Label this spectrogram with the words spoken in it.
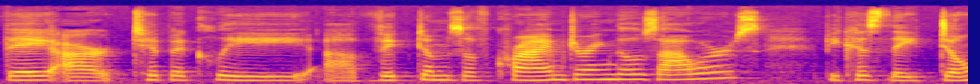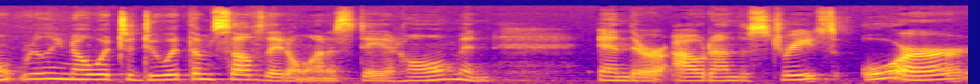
They are typically uh, victims of crime during those hours because they don't really know what to do with themselves. They don't want to stay at home and and they're out on the streets, or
